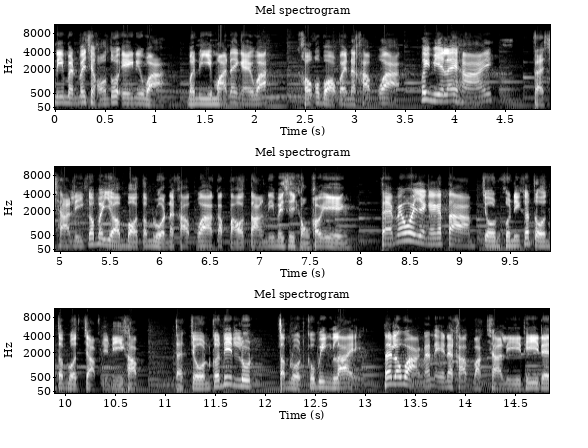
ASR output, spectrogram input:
นี่มันไม่ใช่ของตัวเองนี่หว่ามันนีมาได้ไงวะเขาก็บอกไปนะครับว่าไม่มีอะไรหาย แต่ชาลีก็ไม่ยอมบอกตำรวจนะครับว่ากระเป๋าตังค์นี่ไม่ใช่ของเขาเอง แต่ไม่ว่ายังไงก็ตามโจรคนนี้ก็โดนตำรวจจับอยู่ดีครับแต่โจรก็ดิ้นหลุด ตำรวจก็วิ่งไล่ ในระหว่างนั้นเองนะครับ บักชาลีที่ได้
